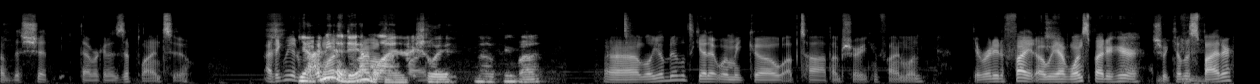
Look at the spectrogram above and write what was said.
of the shit that we're gonna zip line to. I think we had Yeah, I need a damn line actually. Now think about it. Uh, well, you'll be able to get it when we go up top. I'm sure you can find one. Get ready to fight. Oh, we have one spider here. Should we kill the spider?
